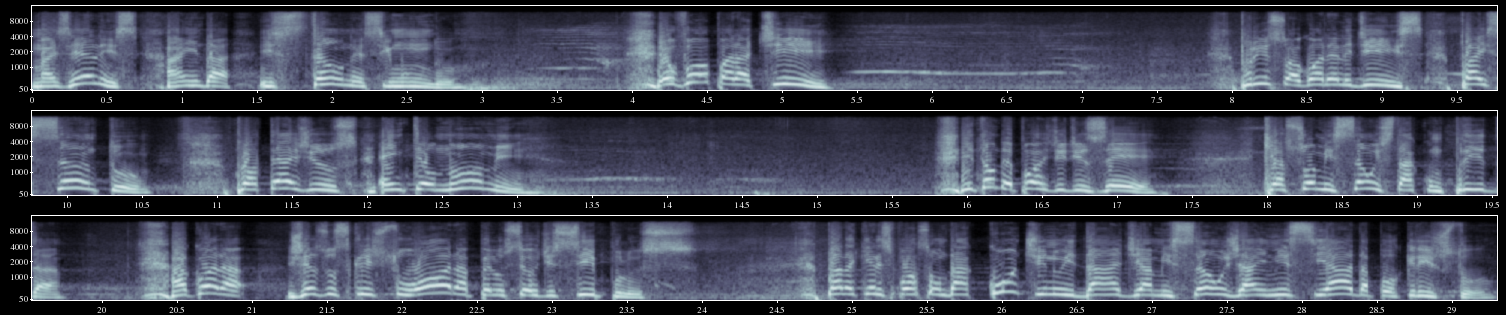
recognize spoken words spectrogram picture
mas eles ainda estão nesse mundo. Eu vou para ti. Por isso agora ele diz: Pai Santo, protege-os em teu nome. Então, depois de dizer que a sua missão está cumprida, agora Jesus Cristo ora pelos seus discípulos, para que eles possam dar continuidade à missão já iniciada por Cristo.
